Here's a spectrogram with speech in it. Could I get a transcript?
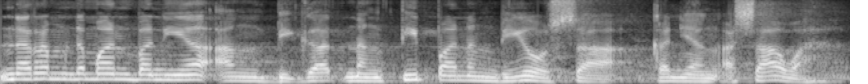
Naramdaman ba niya ang bigat ng tipa ng Diyos sa kanyang asawa?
